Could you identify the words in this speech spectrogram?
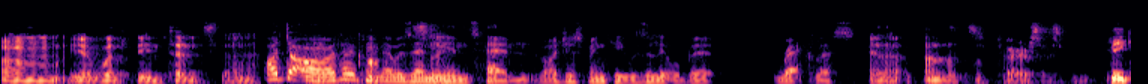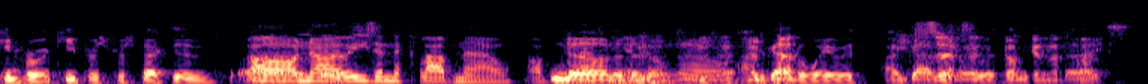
Um, yeah, with the tense there. I don't. I don't think there was any say. intent. I just think it was a little bit reckless. Yeah, that, and that's a fair assessment. Speaking from a keeper's perspective. oh uh, no, he's in the club now. I've No, left no, no, no, no. I've gotten away with. I've he gotten deserves away a with cock things in the like that. face.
